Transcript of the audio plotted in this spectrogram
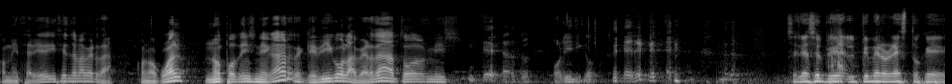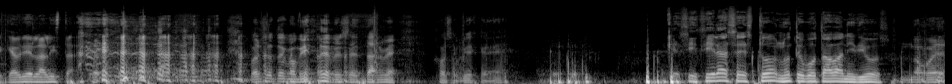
Comenzaría diciendo la verdad. Con lo cual, no podéis negar de que digo la verdad a todos mis... político. Serías el, el primero honesto que, que abriera la lista. Por eso tengo miedo de presentarme. José Luis, que... Que si hicieras esto, no te votaba ni Dios. No, bueno,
